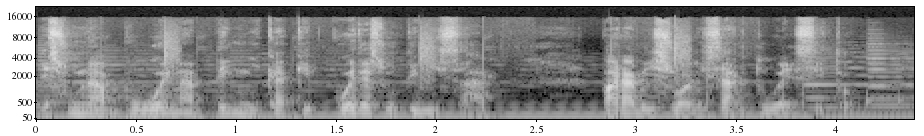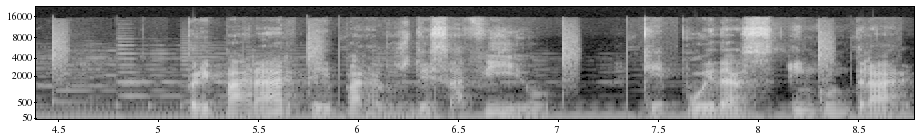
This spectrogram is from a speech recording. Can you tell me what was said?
es una buena técnica que puedes utilizar para visualizar tu éxito prepararte para los desafíos que puedas encontrar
